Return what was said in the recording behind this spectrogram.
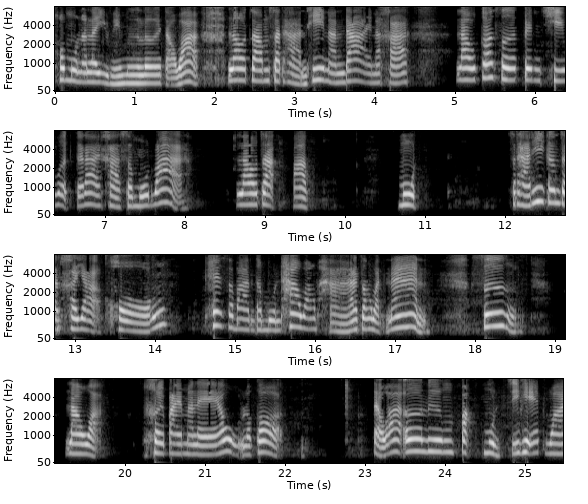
ข้อมูลอะไรอยู่ในมือเลย แต่ว่าเราจำสถานที่นั้นได้นะคะ เราก็เซิร์ชเป็นคีย์เวิร์ดก็ได้ค่ะ สมมุติว่า เราจะปักหมุด สถานที่กำจัดขยะของเทศบาลตำบลท่าวังผาจังหวัดน่าน ซึ่งเราอะเคยไปมาแล้ว แล้วก็ แต่ว่าเออลืมปักหมุด GPS ไว้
